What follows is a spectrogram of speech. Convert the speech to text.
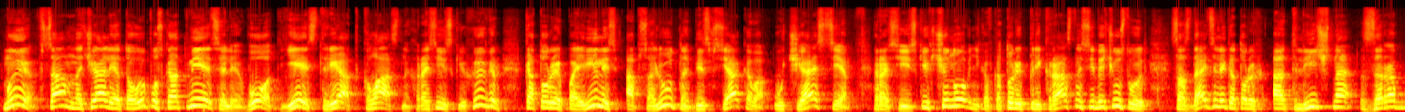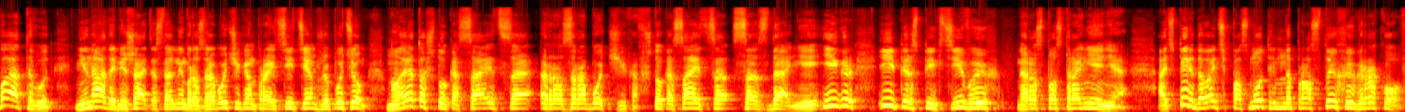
Мы в самом начале этого выпуска отметили, вот, есть ряд классных российских игр, которые появились абсолютно без всякого участия российских чиновников, которые прекрасно себя чувствуют, создатели которых отлично зарабатывают. Не надо мешать остальным разработчикам разработчикам пройти тем же путем. Но это что касается разработчиков, что касается создания игр и перспектив их распространения. А теперь давайте посмотрим на простых игроков.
